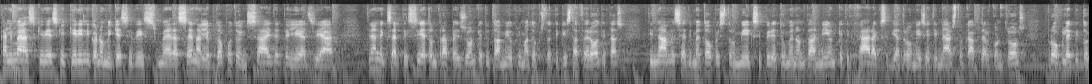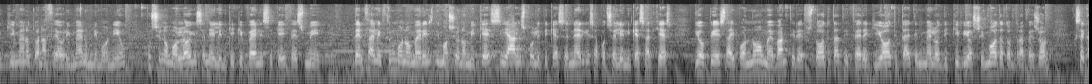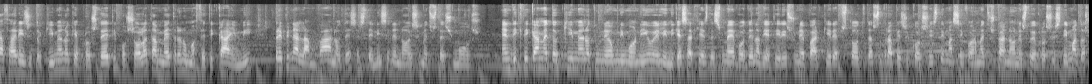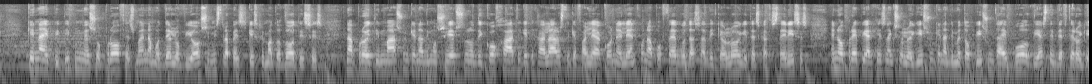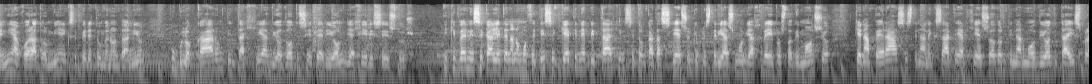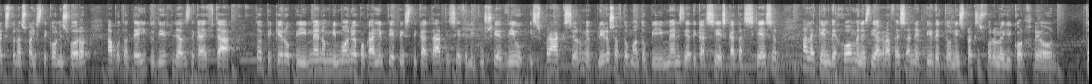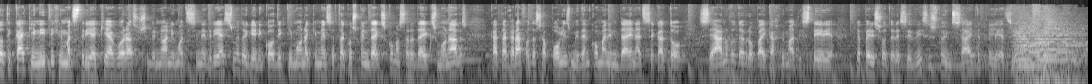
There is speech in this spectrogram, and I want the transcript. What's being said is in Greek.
Καλημέρα σας, κυρίες και κύριοι. Είναι οικονομικές ειδήσεις μέρα σε ένα λεπτό από το insider.gr. Την ανεξαρτησία των τραπεζών και του Ταμείου Χρηματοπιστωτικής Σταθερότητας, την άμεση αντιμετώπιση των μη εξυπηρετούμενων δανείων και την χάραξη διαδρομής για την άρση των capital controls προβλέπει το κείμενο του αναθεωρημένου μνημονίου που συνομολόγησαν η ελληνική κυβέρνηση και οι θεσμοί. Δεν θα ληφθούν μονομερείς δημοσιονομικές ή άλλες πολιτικές ενέργειες από τις ελληνικές αρχές, οι οποίες θα υπονόμευαν τη ρευστότητα, τη φερεγγιότητα ή την μελλοντική βιωσιμότητα των τραπεζών, ξεκαθαρίζει το κείμενο και προσθέτει πως όλα τα μέτρα νομοθετικά ή μη πρέπει να λαμβάνονται σε στενή συνεννόηση με τους θεσμούς. Ενδεικτικά με το κείμενο του νέου μνημονίου, οι ελληνικές αρχές δεσμεύονται να διατηρήσουν επαρκή ρευστότητα στο τραπεζικό σύστημα σύμφωνα με τους κανόνες του ευρωσυστήματος και να επιτύχουν μεσοπρόθεσμα ένα μοντέλο βιώσιμης τραπεζικής χρηματοδότησης, να προετοιμάσουν και να δημοσιεύσουν τον οδικό χάρτη για τη χαλάρωση των κεφαλαιακών ελέγχων, αποφεύγοντας αδικαιολόγητες καθυστερήσεις, ενώ πρέπει οι αρχές να αξιολογήσουν και να αντιμετωπίσουν τα εμπόδια στην δευτερογενή αγορά των μη εξυπηρετούμενων δανείων που μπλοκάρουν την ταχεία διοδότηση εταιριών διαχείρισής τους. Η κυβέρνηση καλείται να νομοθετήσει και την επιτάχυνση των κατασχέσεων και πληστηριασμών για χρέη προς το δημόσιο και να περάσει στην ανεξάρτητη αρχή εσόδων την αρμοδιότητα ίσπραξης των ασφαλιστικών εισφορών από τα τέλη του 2017. Το επικαιροποιημένο μνημόνιο αποκαλύπτει επίσης την κατάρτιση εθνικού σχεδίου εισπράξεων με πλήρως αυτοματοποιημένες διαδικασίες κατασχέσεων αλλά και ενδεχόμενες διαγραφές ανεπίδεκτων ίσπραξης φορολογικών χρεών. Πτωτικά κινείται η χρηματιστηριακή αγορά στο σημερινό άνοιγμα της συνεδρίασης με το γενικό δίκτυο μόνο κειμένη σε 756,46 μονάδες, καταγράφοντας απόλυση 0,91% σε άνοδο τα ευρωπαϊκά χρηματιστήρια. Για περισσότερες ειδήσεις στο insider.gr.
